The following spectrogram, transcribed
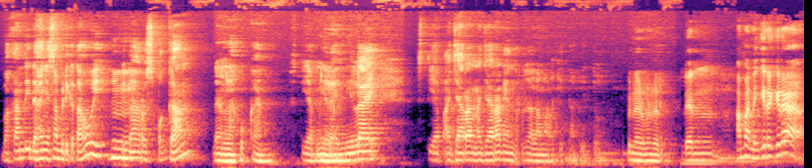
bahkan tidak hanya sampai diketahui, kita harus pegang dan lakukan setiap nilai-nilai, setiap ajaran-ajaran yang terdalam dalam Alkitab itu. Bener-bener. Dan apa nih kira-kira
